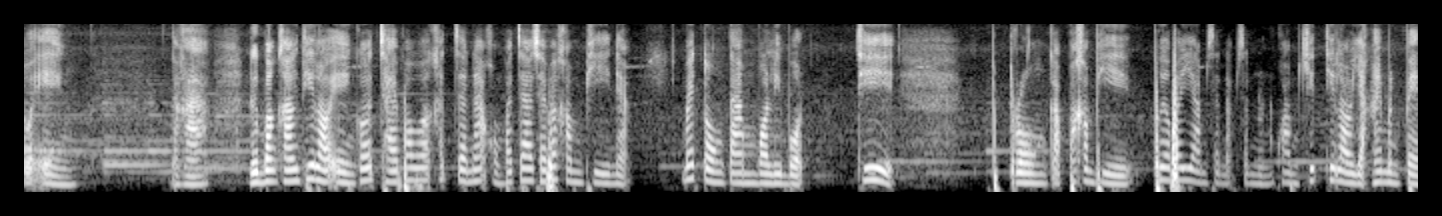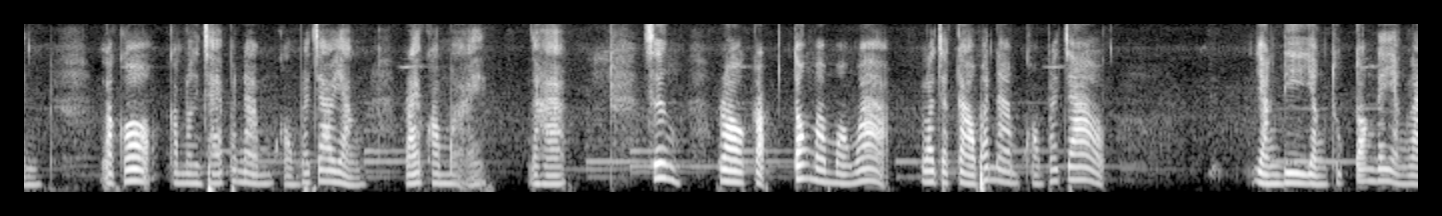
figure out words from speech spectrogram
ตัวเอง นะคะ หรือบางครั้งที่เราเองก็ใช้เพราะว่าคัจนะของพระเจ้าใช้พระคัมภีร์เนี่ยไม่ตรงตามบริบทที่ตรงกับพระคัมภีร์ เพื่อพยายามสนับสนุนความคิดที่เราอยากให้มันเป็น แล้วก็กำลังใช้พระนามของพระเจ้าอย่างไร้ความหมายนะคะ ซึ่งเรากลับต้องมามองว่าเราจะกล่าวพระนามของพระเจ้า อย่างดีอย่างถูกต้องได้อย่างไร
